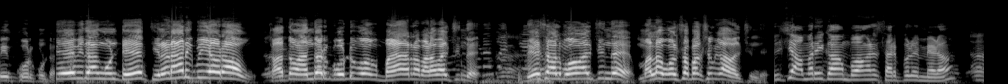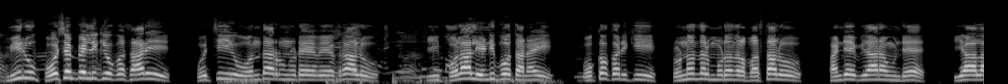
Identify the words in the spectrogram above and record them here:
మేము కోరుకుంటాం. ఏ విధంగా ఉంటే తినడానికి బియ్యం రావు. కాతం అందరు గొడ్డు బాగా పడవలసిందే. దేశాలు పోవాల్సిందే. మళ్ళా వలస పక్షులు కావాల్సిందే. తెలిసి అమెరికా పోగానే సరిపోలేదు మేడం. మీరు పోషంపల్లికి ఒకసారి వచ్చి వంద నూట యాభై ఎకరాలు ఈ పొలాలు ఎండిపోతున్నాయి ఒక్కొక్కరికి రెండు వందల మూడు వందల బస్తాలు పండే విధానం ఉండే. ఇవాళ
